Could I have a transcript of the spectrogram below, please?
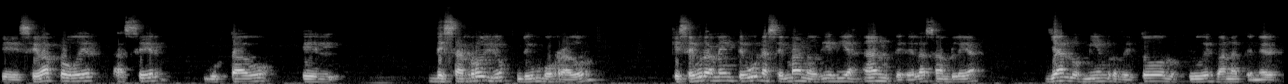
eh, se va a poder hacer, Gustavo, el desarrollo de un borrador que seguramente una semana o diez días antes de la asamblea, ya los miembros de todos los clubes van a tener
